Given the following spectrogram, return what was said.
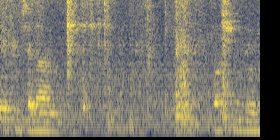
Aleykümselam. Başım dönüyor.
